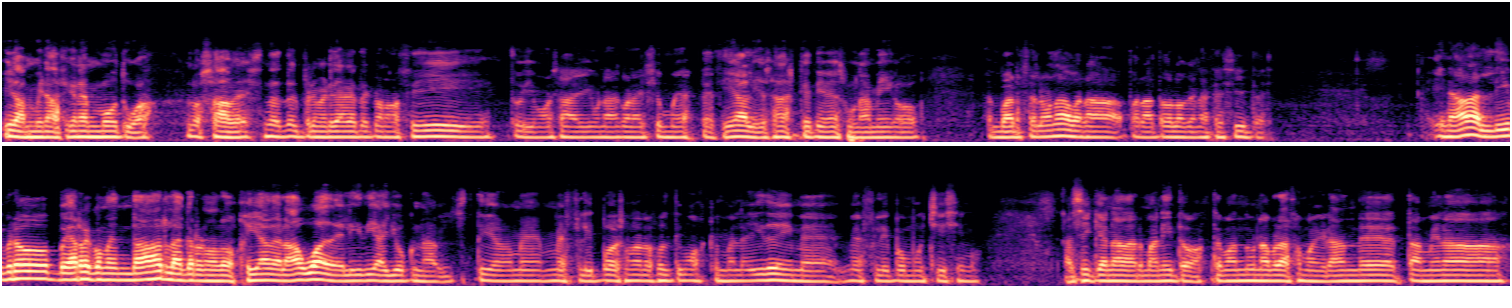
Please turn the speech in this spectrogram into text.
la admiración es mutua, lo sabes. Desde el primer día que te conocí tuvimos ahí una conexión muy especial y sabes que tienes un amigo en Barcelona para, todo lo que necesites. Y nada, el libro voy a recomendar La cronología del agua de Lidia Yuknavich. Tío, me, me flipó, es uno de los últimos que me he leído y me, me flipó muchísimo. Así que nada, hermanito, te mando un abrazo muy grande. También a,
